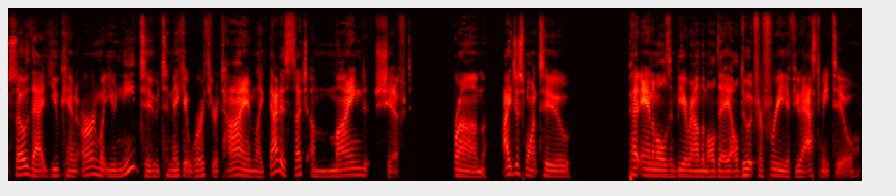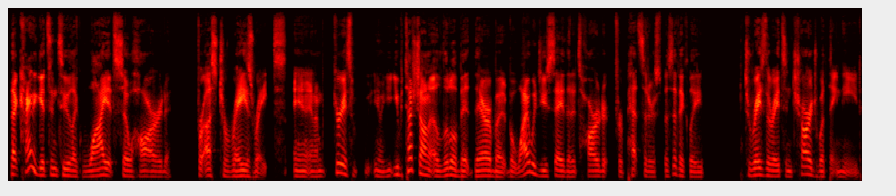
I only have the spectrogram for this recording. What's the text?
so that you can earn what you need to to make it worth your time like that is such a mind shift from I just want to pet animals and be around them all day. I'll do it for free if you asked me to. That kind of gets into like why it's so hard for us to raise rates. And, and I'm curious, you know, you, you, touched on it a little bit there, but but why would you say that it's hard for pet sitters specifically to raise the rates and charge what they need?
